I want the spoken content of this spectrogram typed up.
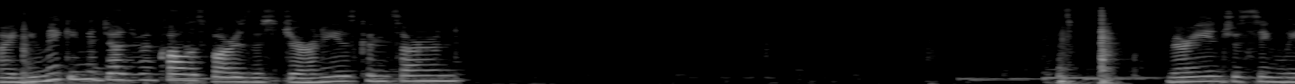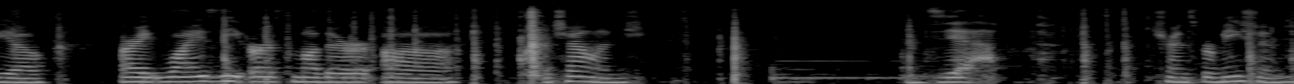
Are you making a judgment call as far as this journey is concerned? Very interesting, Leo. All right, why is the Earth Mother uh, a challenge? Death. Transformation.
